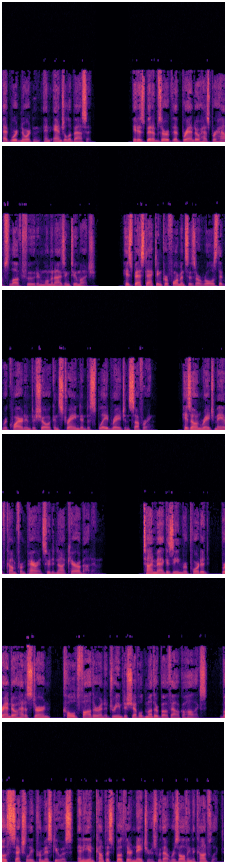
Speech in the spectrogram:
Edward Norton, and Angela Bassett. It has been observed that Brando has perhaps loved food and womanizing too much. His best acting performances are roles that required him to show a constrained and displayed rage and suffering. His own rage may have come from parents who did not care about him. Time magazine reported Brando had a stern, cold father and a dream disheveled mother, both alcoholics, both sexually promiscuous, and he encompassed both their natures without resolving the conflict.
